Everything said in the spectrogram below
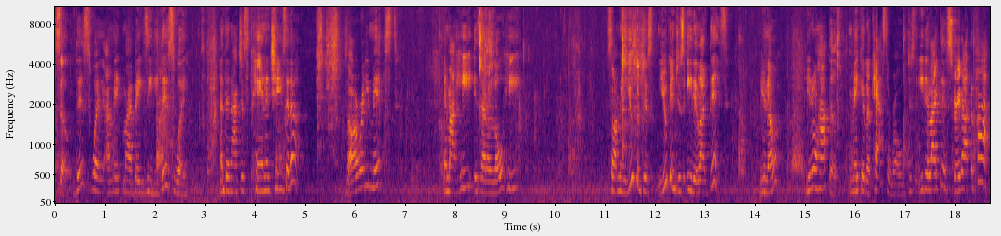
So this way, I make my baked ziti this way. And then I just pan and cheese it up. It's already mixed. And my heat is at a low heat. So I mean, you could just, you can just eat it like this. You know? You don't have to make it a casserole. Just eat it like this, straight out the pot.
